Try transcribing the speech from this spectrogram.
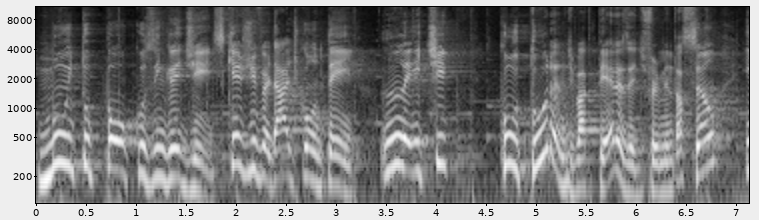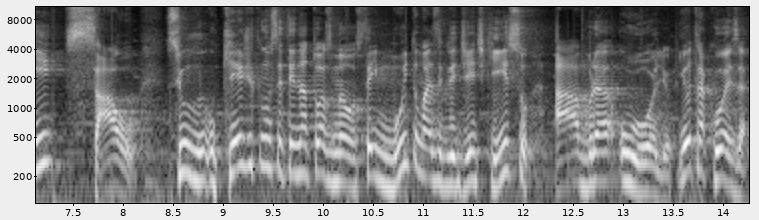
muito poucos ingredientes. Queijo de verdade contém leite, cultura de bactérias de fermentação e sal. Se o, o, queijo que você tem nas suas mãos tem muito mais ingrediente que isso, abra o olho. E outra coisa,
